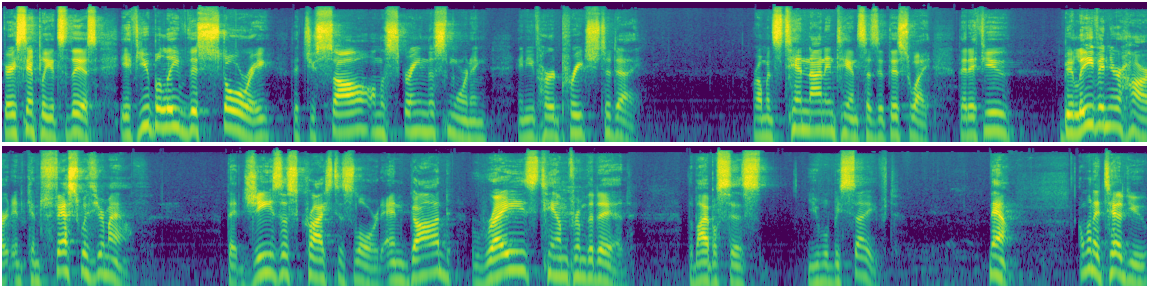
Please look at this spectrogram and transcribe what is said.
Very simply, it's this if you believe this story that you saw on the screen this morning and you've heard preached today, Romans 10 9 and 10 says it this way that if you believe in your heart and confess with your mouth that Jesus Christ is Lord and God raised him from the dead, the Bible says you will be saved. Now, I want to tell you,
